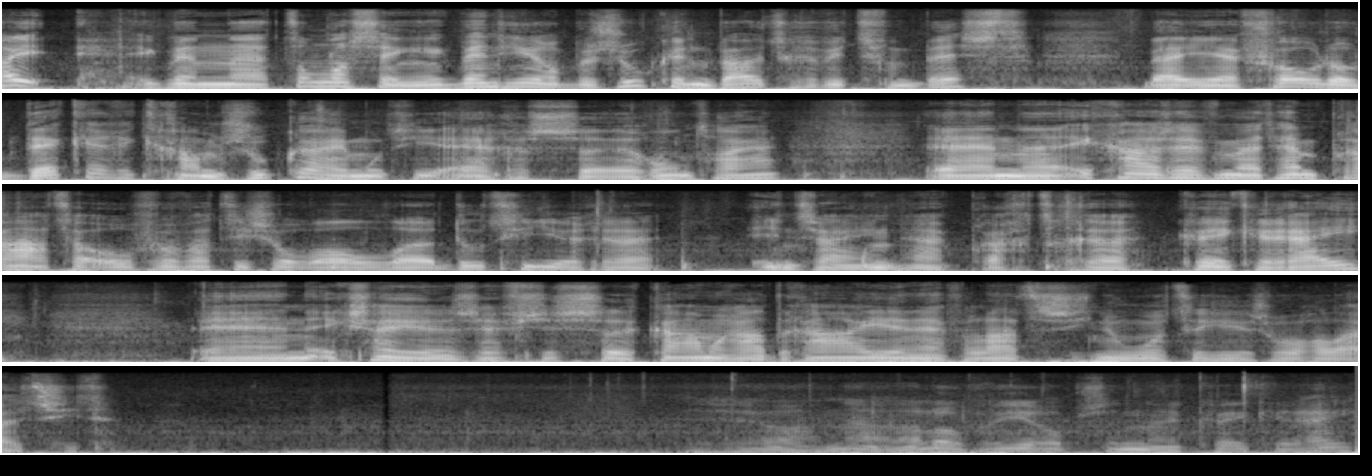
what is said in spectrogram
Hoi, ik ben uh, Tom Lassing. Ik ben hier op bezoek in het buitengebied van Best bij uh, Frodo Dekker. Ik ga hem zoeken, hij moet hier ergens uh, rondhangen. En ik ga eens even met hem praten over wat hij zoal doet hier in zijn prachtige kwekerij. En ik zal je eens eventjes de camera draaien en even laten zien hoe het er hier zoal uitziet. Zo, nou dan lopen we hier op zijn kwekerij.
